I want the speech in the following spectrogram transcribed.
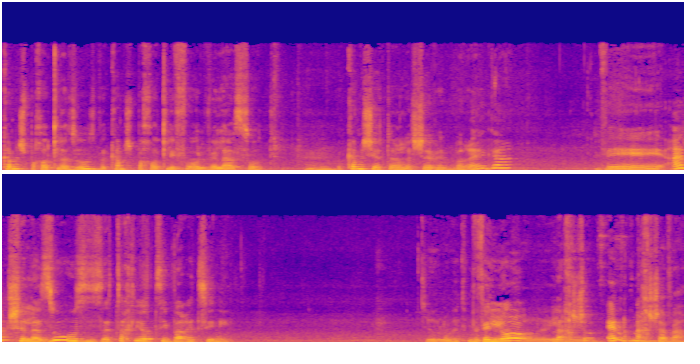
כמה שפחות לזוז וכמה שפחות לפעול ולעשות. וכמה שיותר לשבת ברגע, ועד שלזוז זה צריך להיות סיבה רצינית. לא ולא לחשוב, אין מחשבה.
